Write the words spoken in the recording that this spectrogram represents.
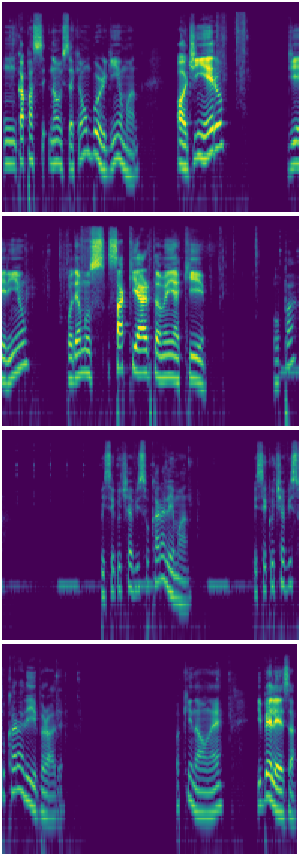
Um capacete... Não, isso aqui é um burguinho, mano. Ó, dinheiro. Dinheirinho. Podemos saquear também aqui. Opa. Pensei que eu tinha visto o cara ali, mano. Pensei que eu tinha visto o cara ali, brother. Só que não, né? E beleza.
